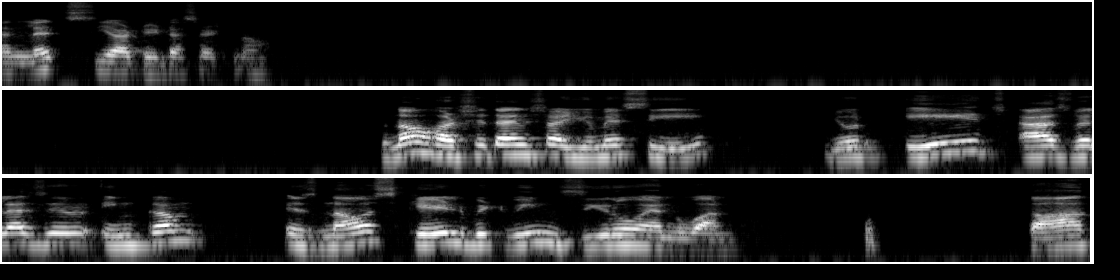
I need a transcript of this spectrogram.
एंड लेट्स यार data set now now. Harshita and sir you may see your age as well as your income is now scaled between 0 and 1 कहा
